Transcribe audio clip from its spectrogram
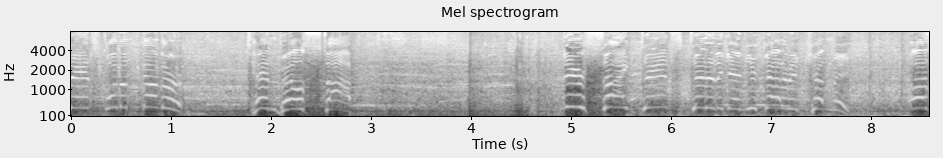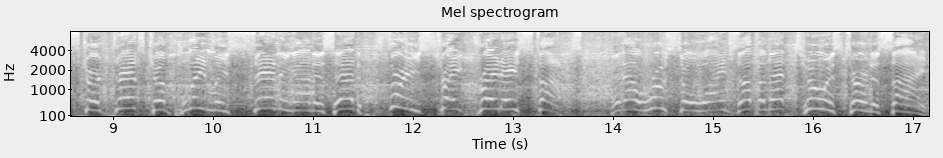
Dansk with another 10 bell stop. Near side. Dansk did it again. You gotta be kidding me. Oscar Dansk completely standing on his head. Three straight grade A stops. And now Russo winds up, and that two is turned aside.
